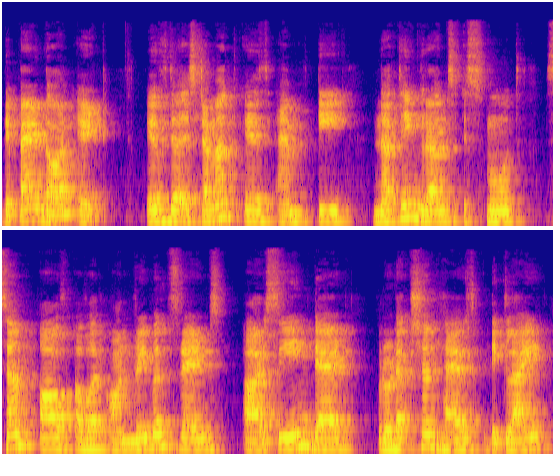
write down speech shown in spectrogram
depend on it. If the stomach is empty, nothing runs smooth. Some of our honorable friends are saying that production has declined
